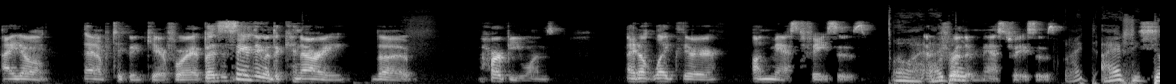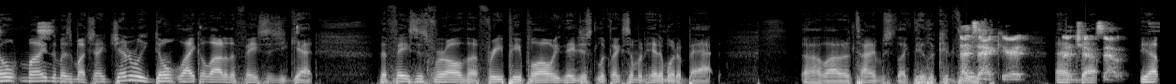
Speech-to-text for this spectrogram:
I don't I don't particularly care for it, but it's the same thing with the Khinerai, the harpy ones. I don't like their unmasked faces. Oh, I I, prefer their masked faces. I, I actually don't mind them as much. I generally don't like a lot of the faces you get. The faces for all the free people, always they just look like someone hit them with a bat. Uh, a lot of the times, like they look confused. That's accurate. That And, checks uh, out. Yep.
